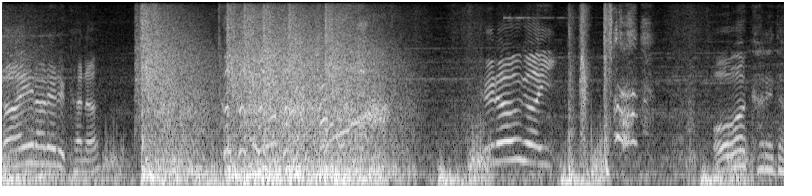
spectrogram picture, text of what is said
耐えられるかな？食らうがいいお別れだ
